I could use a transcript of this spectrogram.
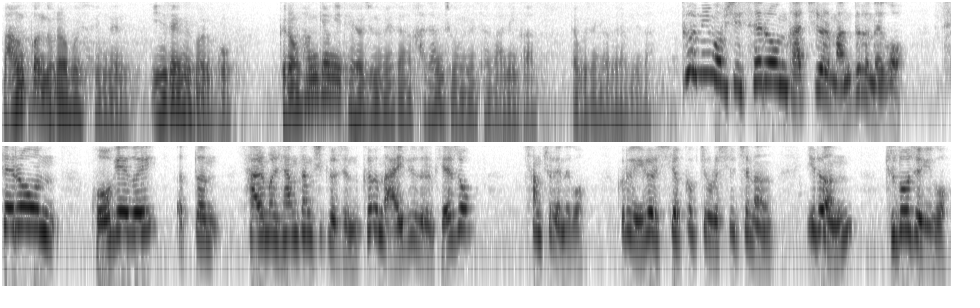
마음껏 놀아볼 수 있는 인생을 걸고 그런 환경이 되어주는 회사가 가장 좋은 회사가 아닌가라고 생각을 합니다. 끊임없이 새로운 가치를 만들어내고 새로운 고객의 어떤 삶을 향상시킬 수 있는 그런 아이디어들을 계속 창출해내고 그리고 이걸 적극적으로 실천하는 이런 주도적이고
